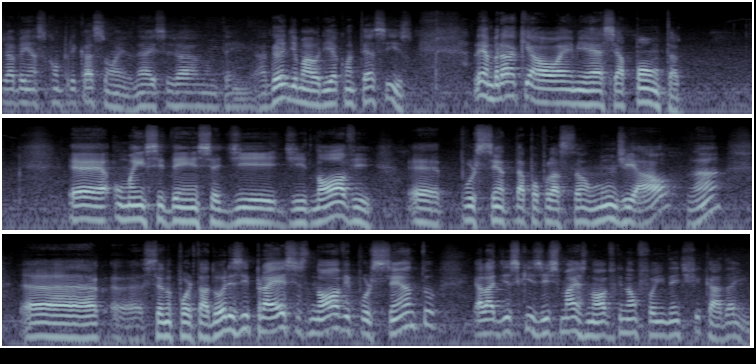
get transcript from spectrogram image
já vem as complicações, né? Isso já não tem. A grande maioria acontece isso. Lembrar que a OMS aponta é, uma incidência de, de 9 é, por cento da população mundial, né? É, é sendo portadores, e para esses 9%, ela diz que existe mais 9 que não foi identificado ainda.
